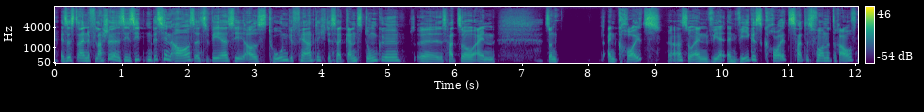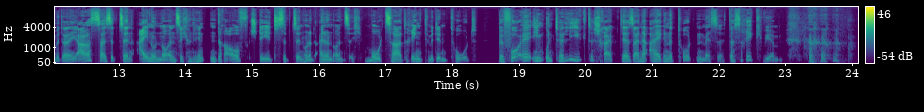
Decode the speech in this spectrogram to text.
es ist eine Flasche. Sie sieht ein bisschen aus, als wäre sie aus Ton gefertigt. Es ist halt ganz dunkel. Äh, es hat so ein, so ein ein Kreuz, ja, so ein, ein Wegeskreuz hat es vorne drauf mit einer Jahreszahl 1791 und hinten drauf steht 1791. Mozart ringt mit dem Tod. Bevor er ihm unterliegt, schreibt er seine eigene Totenmesse, das Requiem.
